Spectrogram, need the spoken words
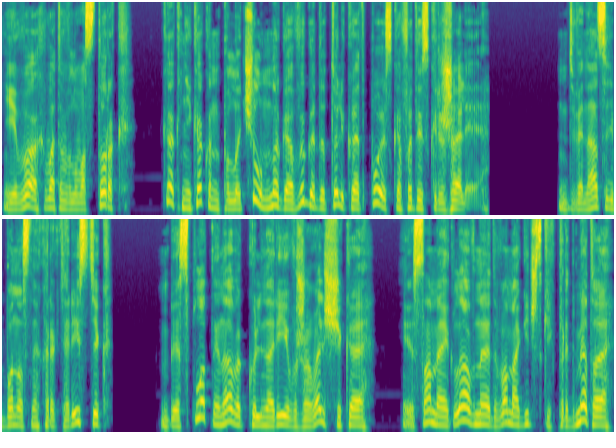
его охватывал восторг. Как-никак он получил много выгоды только от поисков этой скрижали. 12 бонусных характеристик, бесплатный навык кулинарии выживальщика и, самое главное, два магических предмета,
